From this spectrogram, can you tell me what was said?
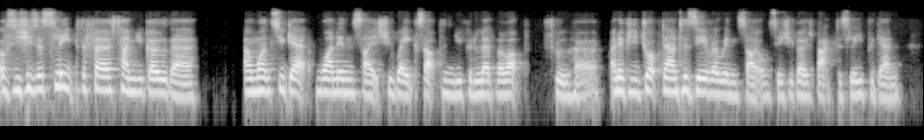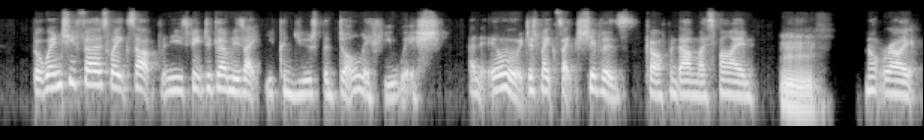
obviously she's asleep the first time you go there. And once you get one insight, she wakes up and you can level up through her. And if you drop down to zero insight, obviously she goes back to sleep again. But when she first wakes up and you speak to Gehrman, he's like, you can use the doll if you wish. And oh, it just makes like shivers go up and down my spine. Mm. Not right.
